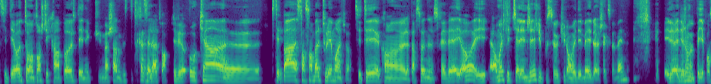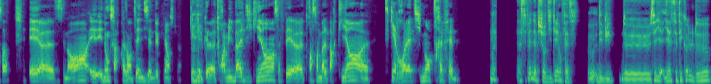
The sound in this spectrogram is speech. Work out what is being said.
c'était oh, de temps en temps je t'écris un poste t'as une actu machin. Donc c'était très aléatoire. J'avais aucun euh, c'était pas 500 balles tous les mois tu vois. C'était quand la personne se réveille oh et alors moi je l'ai challengé je l'ai poussé au cul envoyé des mails chaque semaine. Et des gens me payaient pour ça. Et euh, c'est marrant. Et, et, donc ça représentait une dizaine de clients tu vois. donc euh, 3000 balles 10 clients ça fait 300 balles par client ce qui est relativement très faible c'est pas une absurdité en fait au début de tu sais il y, a, cette école de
